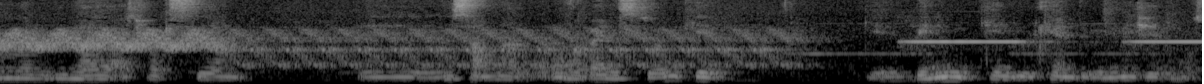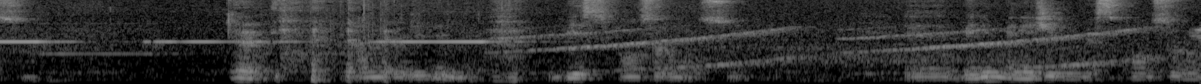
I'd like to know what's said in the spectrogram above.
bunları dünyaya açmak isteyen e, insanlar var ama ben istiyorum ki e, benim kendi ülkemde bir menajerim olsun. Evet. Anlatabildim mi? Bir sponsorum olsun. Ee, benim menajerim ve sponsorum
